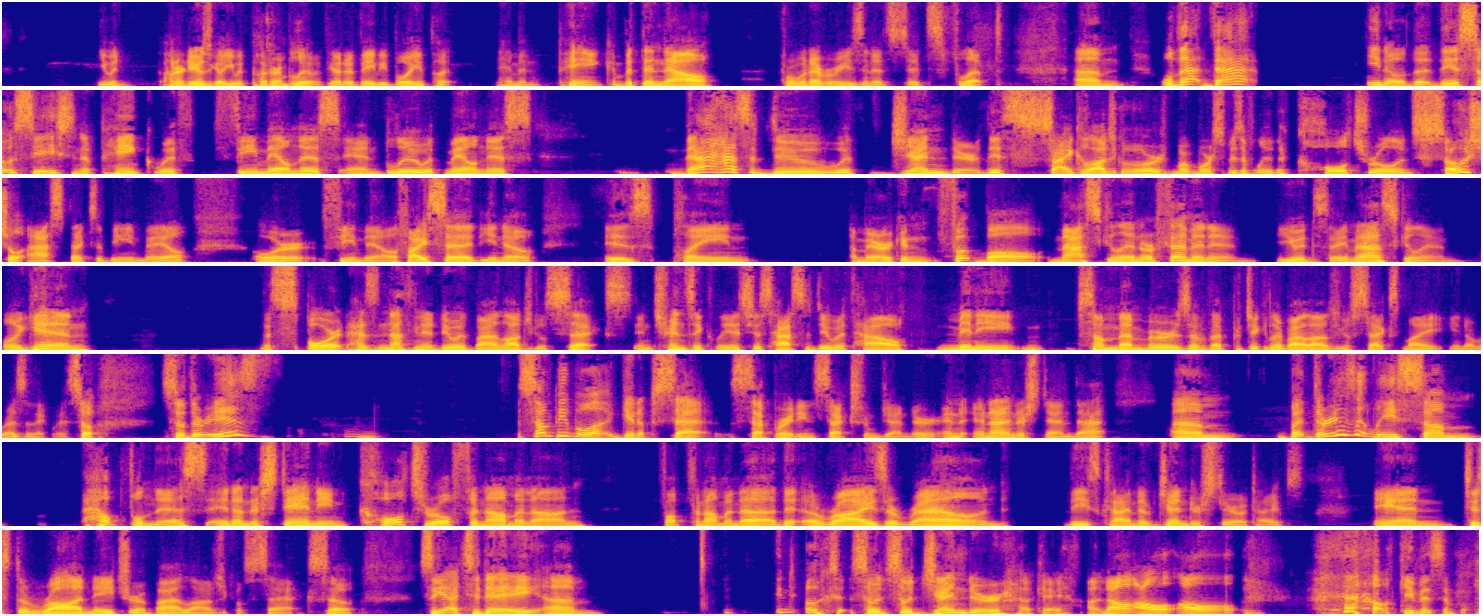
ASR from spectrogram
you would 100 years ago you would put her in blue. If you had a baby boy, you put him in pink. But then now, for whatever reason, it's it's flipped. Um, well, that that you know the the association of pink with femaleness and blue with maleness that has to do with gender, this psychological, or more specifically, the cultural and social aspects of being male or female. If I said, you know, is playing American football masculine or feminine, you would say masculine. Well, again, the sport has nothing to do with biological sex intrinsically. It just has to do with how many some members of a particular biological sex might, you know, resonate with. So, so there is some people get upset separating sex from gender, and and I understand that. Um, but there is at least some helpfulness in understanding cultural phenomenon phenomena that arise around these kind of gender stereotypes and just the raw nature of biological sex. So, so yeah, today, um, oh, so so gender. Okay, I'll I'll I'll, I'll keep it simple.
